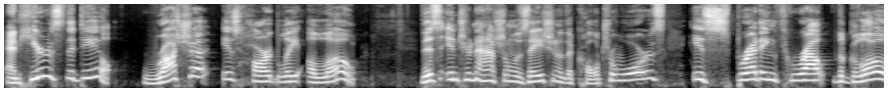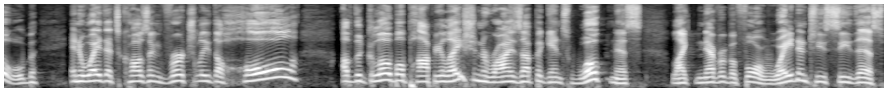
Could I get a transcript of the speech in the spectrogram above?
And here's the deal Russia is hardly alone. This internationalization of the culture wars is spreading throughout the globe in a way that's causing virtually the whole of the global population to rise up against wokeness like never before. Wait until you see this.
